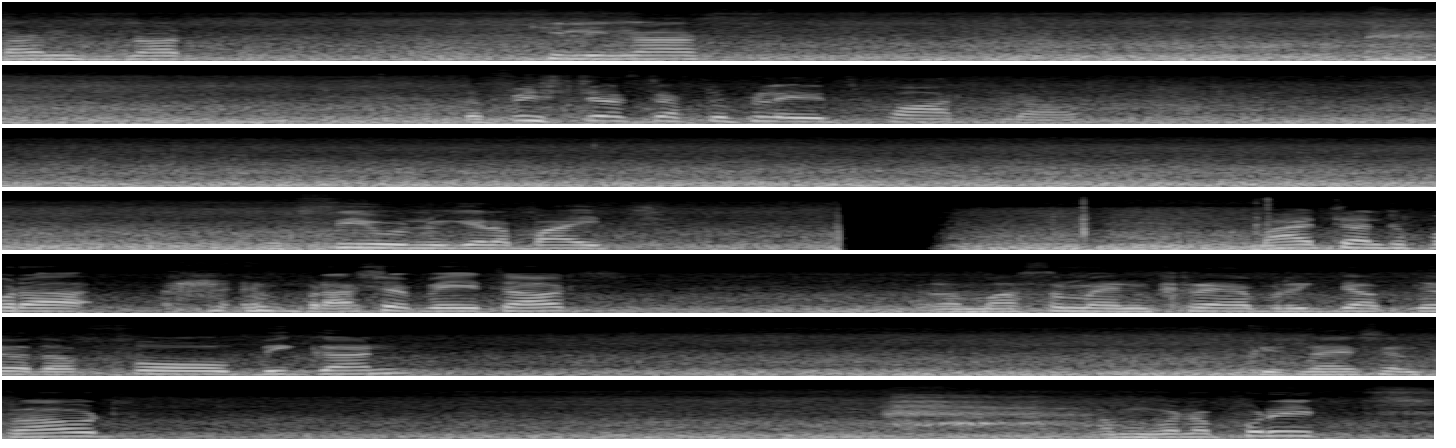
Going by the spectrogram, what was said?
Sun's not killing us. The fish just have to play its part now. We'll see when we get a bite. My turn to put a brusher bait out. A muscleman crab rigged up there with a four big gun. He's nice and proud. I'm gonna put it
